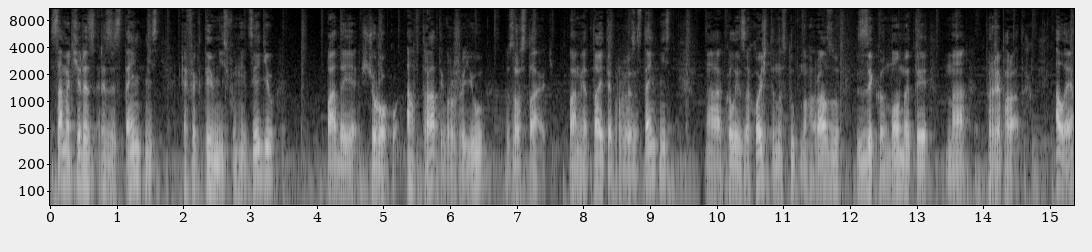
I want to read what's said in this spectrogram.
Саме через резистентність ефективність фунгіцидів падає щороку, а втрати врожаю зростають. Пам'ятайте про резистентність, коли захочете наступного разу зекономити на препаратах. Але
